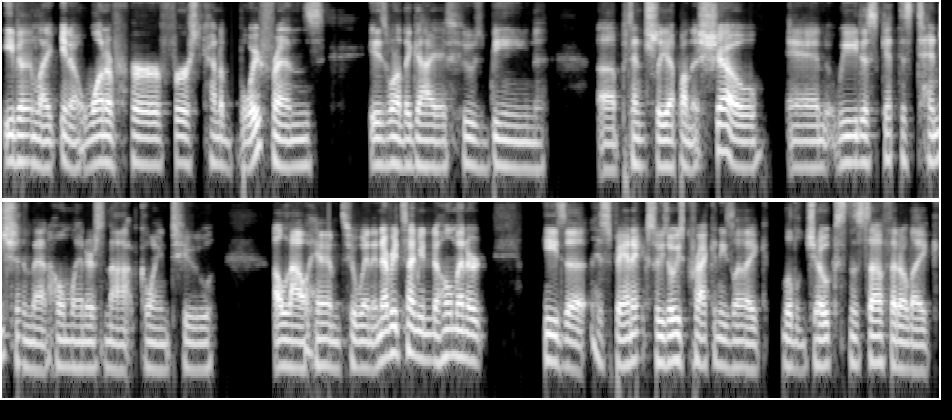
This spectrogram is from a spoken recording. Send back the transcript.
even like, you know, one of her first kind of boyfriends is one of the guys who's being uh, potentially up on the show. And we just get this tension that Homelander's not going to allow him to win. And every time, you know, Homelander, he's a Hispanic, so he's always cracking these like little jokes and stuff that are like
